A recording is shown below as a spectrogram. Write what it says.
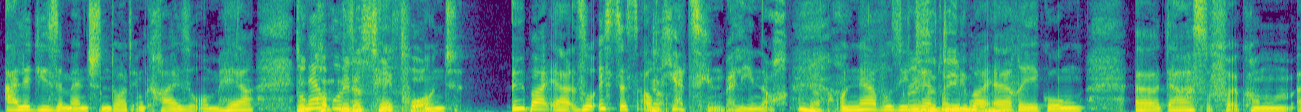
alle diese Menschen dort im Kreise umher. So kommt mir das eh vor. Und über, so ist es auch Ja. jetzt hier in Berlin noch. Ja. Und Nervosität und. Übererregung, äh, da hast du vollkommen äh,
